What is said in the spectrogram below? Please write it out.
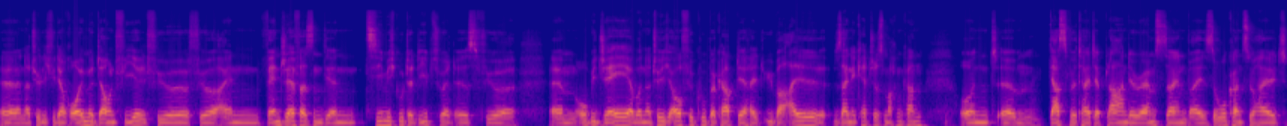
äh, natürlich wieder Räume downfield für, für einen Van Jefferson, der ein ziemlich guter Deep Threat ist, für ähm, OBJ, aber natürlich auch für Cooper Cup, der halt überall seine Catches machen kann. Und ähm, das wird halt der Plan der Rams sein, weil so kannst du halt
